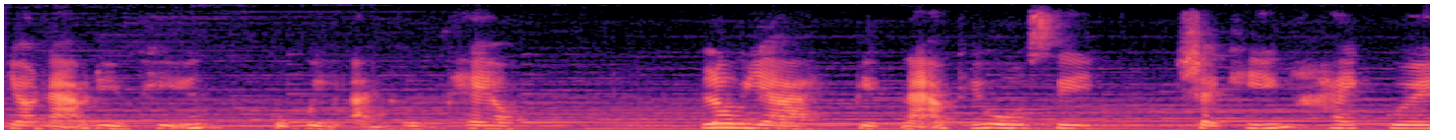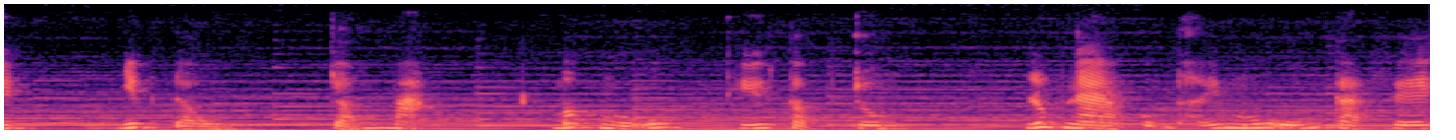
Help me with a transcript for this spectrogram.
do não điều khiển cũng bị ảnh hưởng theo. Lâu dài, việc não thiếu oxy sẽ khiến hay quên, nhức đầu, chóng mặt, mất ngủ, thiếu tập trung. Lúc nào cũng thấy muốn uống cà phê,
